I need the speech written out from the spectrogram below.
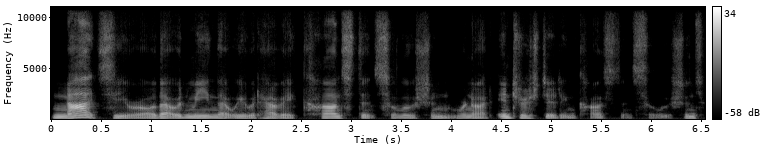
not zero, that would mean that we would have a constant solution. We're not interested in constant solutions.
